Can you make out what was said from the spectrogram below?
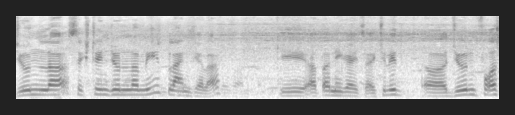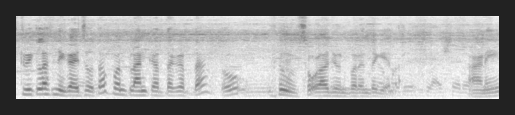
जूनला सिक्स्टीन जूनला मी प्लॅन केला की आता निघायचं. ॲक्च्युली जून फर्स्ट वीकलाच निघायचं होतं पण प्लॅन करता करता तो सोळा जूनपर्यंत गेला. आणि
